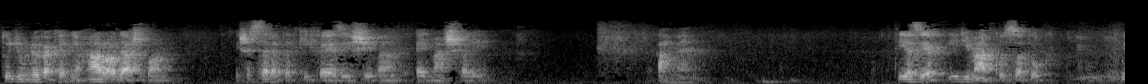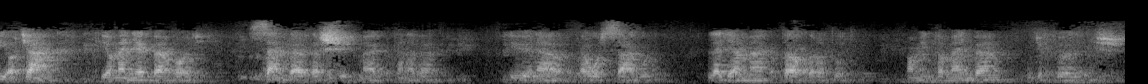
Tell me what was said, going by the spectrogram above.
tudjunk növekedni a hálaadásban és a szeretet kifejezésében egymás felé. Amen. Ti ezért így imádkozzatok, mi atyánk, ki a mennyekben vagy, szenteltessék meg a te neved, jöjjön el a te országod, legyen meg a te akaratod, amint a mennyben, úgy a földön is.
